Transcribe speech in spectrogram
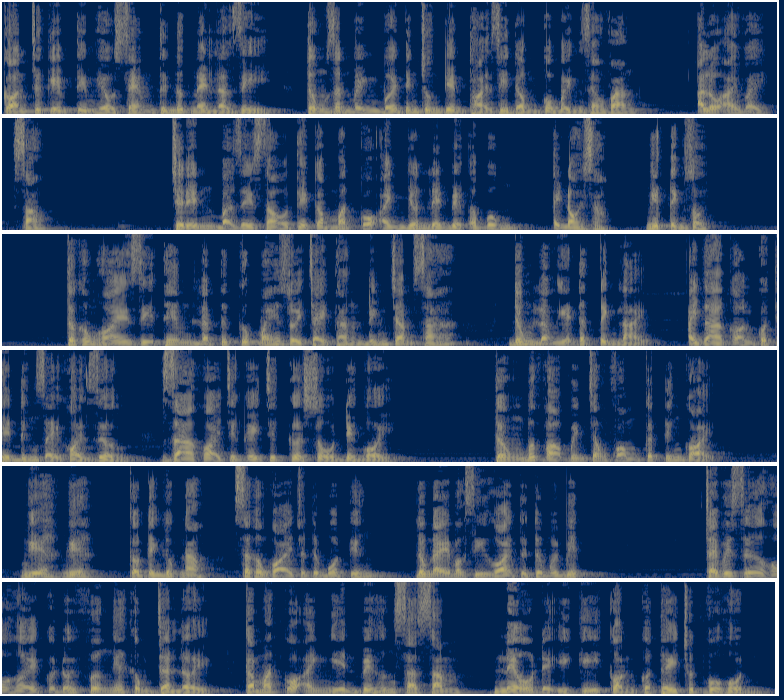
Còn chưa kịp tìm hiểu xem thứ nước này là gì tùng giật mình bởi tiếng chuông điện thoại di động của mình reo vang. Alo, ai vậy? Sao? Chưa đến 3 giây sau thì cặp mắt của anh nhớn lên miệng ấp úng. Anh nói sao? Nghĩ tỉnh rồi. Tôi không hỏi gì thêm, lập tức cúp máy rồi chạy thẳng đến trạm xá. Đúng là nghĩa đất tỉnh lại, anh ta còn có thể đứng dậy khỏi giường, ra khỏi chiếc ghế trước cửa sổ để ngồi. Tùng bước vào bên trong phòng cất tiếng gọi. Nghĩa nghĩa cậu tỉnh lúc nào? Sao không gọi cho tôi một tiếng? Lúc này bác sĩ gọi tôi tôi mới biết. Trái với sự hồ hởi của đối phương, nghĩa không trả lời. Cả mắt của anh nhìn về hướng xa xăm, nếu để ý kỹ còn có thấy chút vô hồn.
